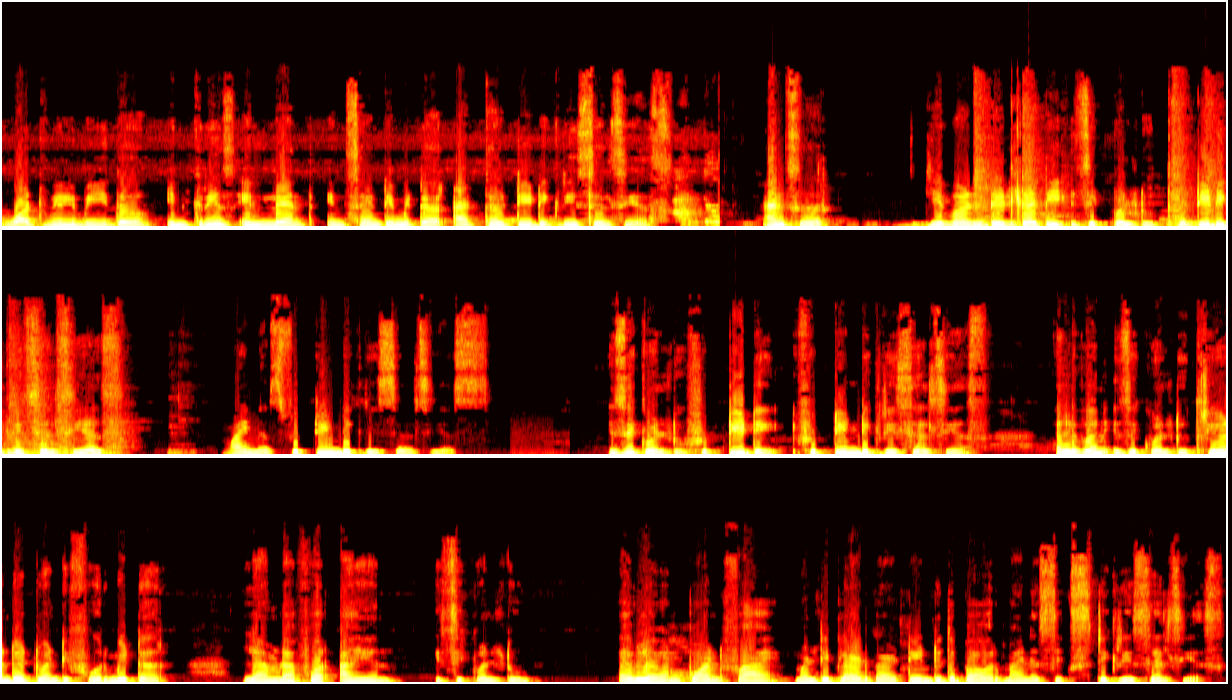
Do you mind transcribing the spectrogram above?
what will be the increase in length in centimeter at 30 degrees Celsius? Answer. Given delta T is equal to 30 degrees Celsius minus 15 degrees Celsius is equal to 50 de 15 degrees Celsius. L1 is equal to 324 meter. Lambda for iron is equal to 11.5 multiplied by 10 to the power minus 6 degrees Celsius.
